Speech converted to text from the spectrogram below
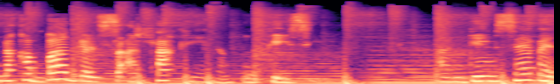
nakabagal sa atake ng OKC. Ang Game 7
